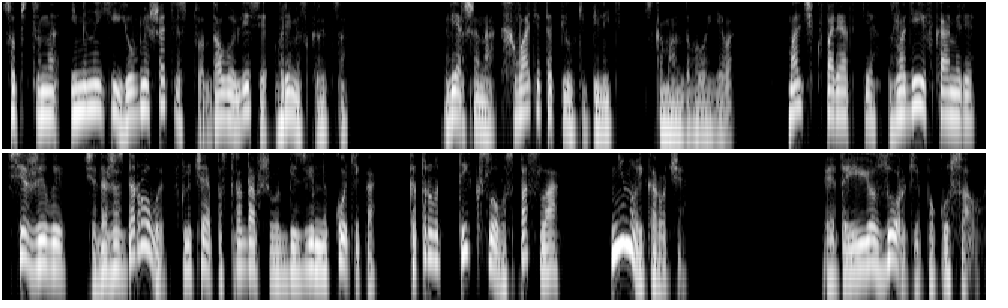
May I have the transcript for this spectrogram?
Собственно, именно ее вмешательство дало Лесе время скрыться. «Вершина, хватит опилки пилить!» — скомандовала Ева. Мальчик в порядке, злодеи в камере, все живы, все даже здоровы, включая пострадавшего безвинно котика, которого ты, к слову, спасла. Не ной, короче. — Это ее зоркий покусал,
